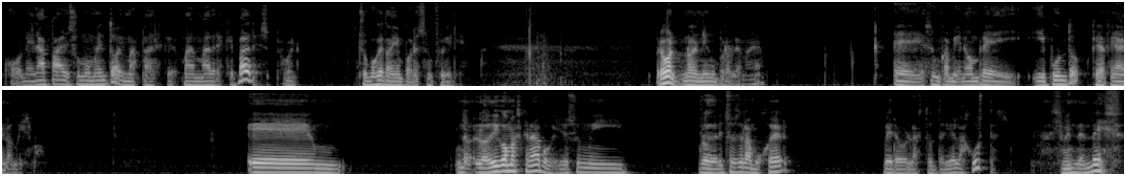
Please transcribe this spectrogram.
o en el APA en su momento hay más, padres que, más madres que padres, pero bueno, supongo que también por eso influiría. Pero bueno, no hay ningún problema. ¿eh? Eh, es un cambio de nombre y, punto, que al final es lo mismo. Eh, lo digo más que nada porque yo soy muy pro derechos de la mujer, pero las tonterías las justas, si me entendéis.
